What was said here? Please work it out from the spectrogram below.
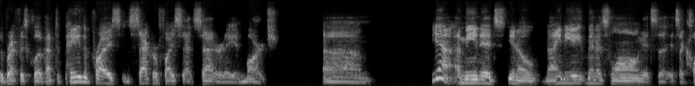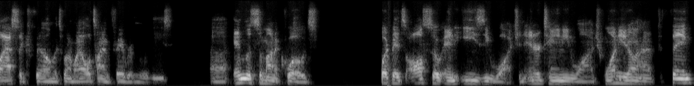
the Breakfast Club have to pay the price and sacrifice that Saturday in March. Um, yeah, I mean it's you know 98 minutes long. It's a it's a classic film. It's one of my all time favorite movies. Uh, endless amount of quotes but it's also an easy watch, an entertaining watch. One you don't have to think.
